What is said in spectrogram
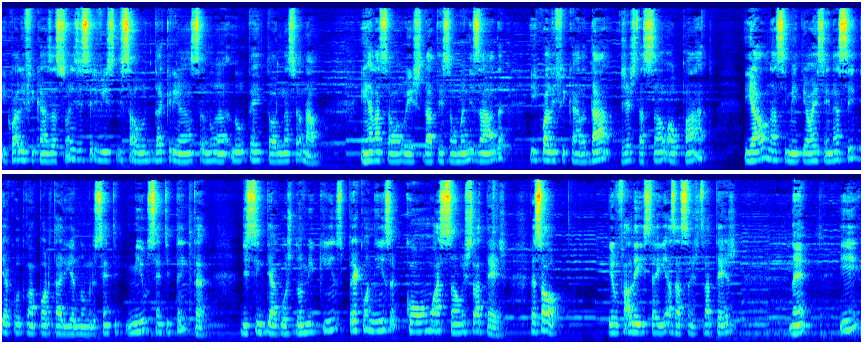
e qualificar as ações e serviços de saúde da criança no, no território nacional, em relação ao eixo da atenção humanizada e qualificada da gestação ao parto e ao nascimento e ao recém-nascido, de acordo com a portaria número 1130 de 5 de agosto de 2015, preconiza como ação estratégica. Pessoal, eu falei isso aí, as ações estratégicas, né? E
